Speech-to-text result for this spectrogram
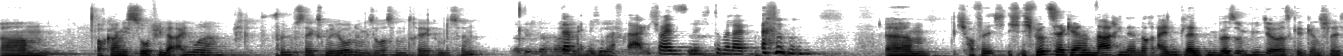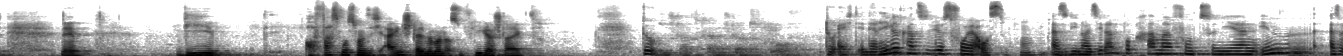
Ähm, auch gar nicht so viele Einwohner, fünf, sechs Millionen, irgendwie sowas im Dreh, kommt das hin? Da bin ich überfragt, ich weiß es nicht, tut mir leid. Ähm, ich hoffe, ich, ich, ich würde es ja gerne im Nachhinein noch einblenden über so ein Video, aber es geht ganz schlecht. Nee. Wie, auf was muss man sich einstellen, wenn man aus dem Flieger steigt? Du, also Stadt, kleine Stadt. Du echt, in der Regel kannst du dir das vorher aussuchen. Also die Neuseeland-Programme funktionieren in, also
